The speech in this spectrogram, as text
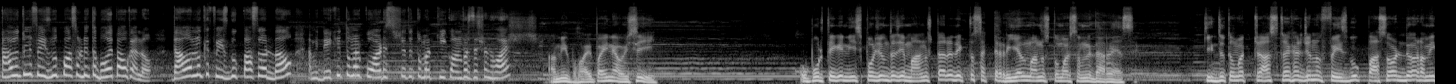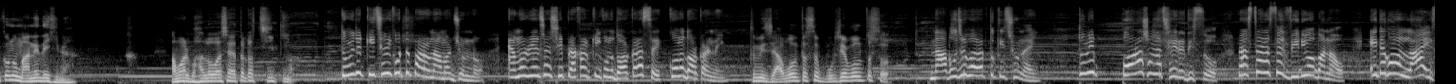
তাহলে তুমি ফেসবুক পাসওয়ার্ড দিতে ভয় পাও কেন? দাও আমাকে ফেসবুক পাসওয়ার্ড দাও আমি দেখি তোমার কোয়ার্টিস্টের সাথে তোমার কি কনভারসেশন হয়। আমি ভয় পাই না ঐশী। উপর থেকে নিচ পর্যন্ত যে মানুষটারে দেখতো একটা রিয়েল মানুষ তোমার সামনে দাঁড়ায় আছে। কিন্তু তোমার ট্রাস্ট রাখার জন্য ফেসবুক পাসওয়ার্ড দেওয়ার আমি কোনো মানে দেখি না। আমার ভালোবাসা এতটা চিপ না। তুমি তো কিছুই করতে পারো না আমার জন্য। এমন রিলেশনশিপ রাখার কি কোনো দরকার আছে? কোনো দরকার নেই। তুমি যা বলতেছো বুঝে বলতেছো? না বুঝে বলার তো কিছু নাই। তুমি পড়াশোনা ছেড়ে দিছো। রাস্তায় রাস্তায় ভিডিও বানাও। এটা কোনো লাইফ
